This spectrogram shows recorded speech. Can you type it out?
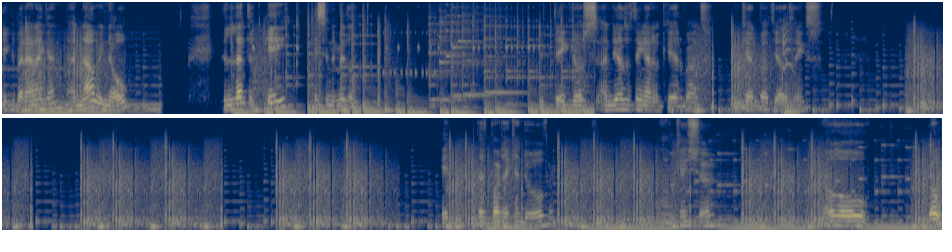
Take the banana again. And now we know the letter K is in the middle. We take those, and the other thing I don't care about. I care about the other things. I can do over. Okay, sure. No. Bro.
